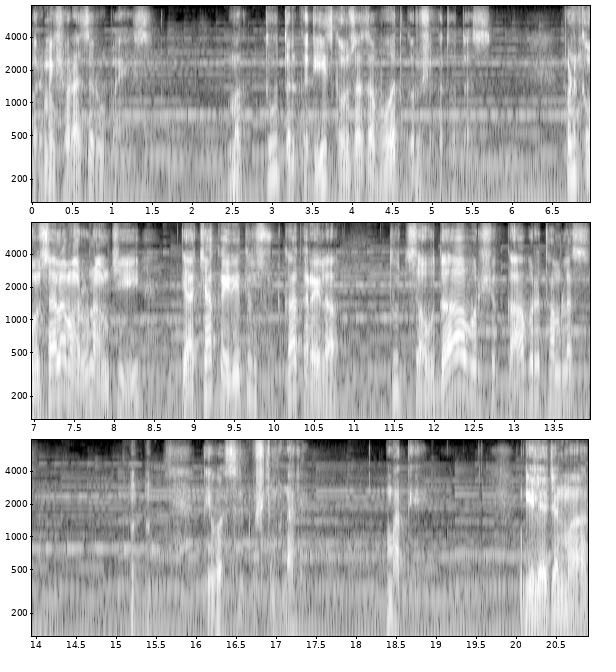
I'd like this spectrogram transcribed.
परमेश्वराचं रूप आहेस. मग तू तर कधीच कंसाचा वध करू शकत होतास. पण कंसाला मारून आमची त्याच्या कैदेतून सुटका करायला तू चौदा वर्ष का बरं थांबलास? तेव्हा श्रीकृष्ण म्हणाले माते गेल्या जन्मात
